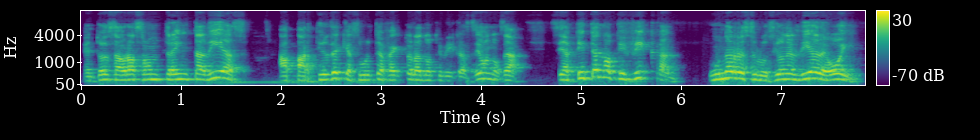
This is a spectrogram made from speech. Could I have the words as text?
entonces ahora son 30 días a partir de que surte efecto la notificación. O sea, si a ti te notifican una resolución el día de hoy,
